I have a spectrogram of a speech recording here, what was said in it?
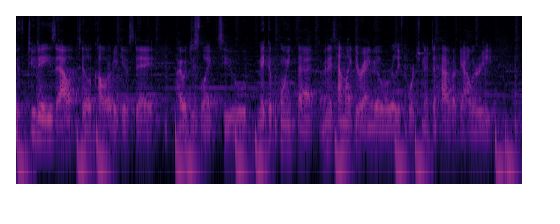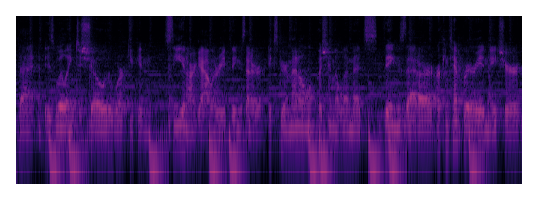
With two days out till Colorado Gives Day, I would just like to make a point that in a town like Durango, we're really fortunate to have a gallery that is willing to show the work you can see in our gallery, things that are experimental, pushing the limits, things that are, are contemporary in nature.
